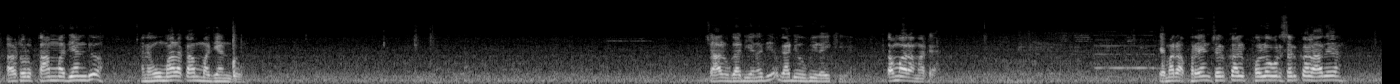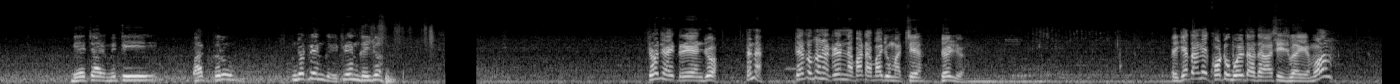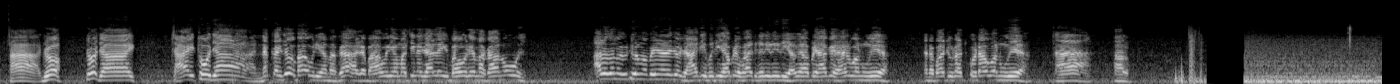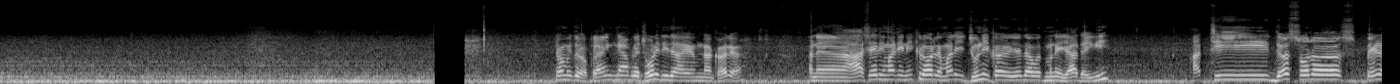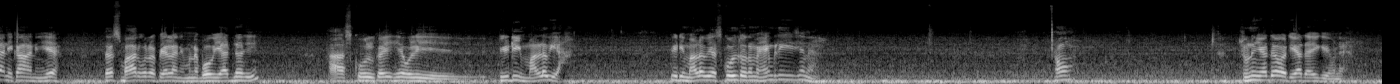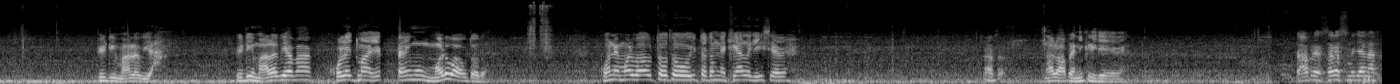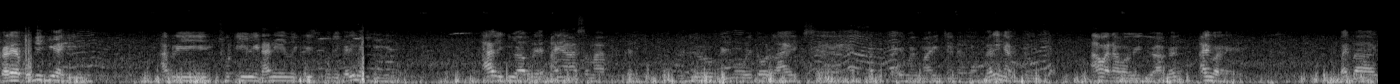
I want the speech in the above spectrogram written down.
હવે થોડું કામમાં ધ્યાન દો અને હું મારા કામમાં ધ્યાન દઉં. ચાલુ ગાડી નથી, ગાડી ઊભી રાખી તમારા માટે. કે મારા ફ્રેન્ડ સર્કલ ફોલોવર સર્કલ આવે બે ચાર મીઠી વાત કરું? જો ટ્રેન ગઈ ટ્રેન ગઈ જો. જો જાય ટ્રેન જો, હે ને? કહેતો તો ને ટ્રેનના પાટા બાજુમાં જ છે, જોઈ લ્યો. એ કહેતા નહીં ખોટું બોલતા હતા આશીષભાઈ એમ હા. જો જો જાય. જાય તો જા નકર જો બાવળિયામાં ઘા એટલે બાવળિયામાંથી ને ચાલે બાવળિયામાં ઘા ન હોય. હાલો તમે વિડીયોમાં બની રહેજો. હાજી બધી આપણે વાત કરી લીધી. હવે આપણે આગળ હાલવાનું છે. અને પાછું રાજકોટ આવવાનું છે. હા, હાલો. જો મિત્રો ક્લાયન્ટને આપણે છોડી દીધા એમના ઘરે. અને આ શેરીમાંથી નીકળ્યો એટલે મારી જૂની યદાવત મને યાદ આવી. આજથી દસ વર્ષ પહેલાંની કહાની છે. દસ બાર વર્ષ પહેલાંની, મને બહુ યાદ નથી. આ સ્કૂલ કઈ છે ઓલી PD Malviya. PD Malviya school તો તમે સાંભળી છે ને? હો? જૂની યાદાવત યાદ આવી ગઈ મને. પીડી માલવિયા. પીડી માલવિયામાં કોલેજમાં એક ટાઈમ હું મળવા આવતો હતો. કોને મળવા આવતો હતો એ તો તમને ખ્યાલ જ હશે હવે. હાલો, આપણે નીકળી જઈએ હવે. તો આપણે સરસ મજાના ઘરે પહોંચી ગયા છીએ. આપણી છોટી એવી નાની એવી ટ્રીપ પૂરી કરી નાખી છે. આ વીડિયો આપણે અહીંયા સમાપ્ત કરી વીડિયો ગમ્યો હોય તો લાઈક શેર સબસ્ક્રાઈબ મારી ચેનલ કરી નાખજો. આવા નવા વીડિયો આગળ આવ્યા રહે. Bye bye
